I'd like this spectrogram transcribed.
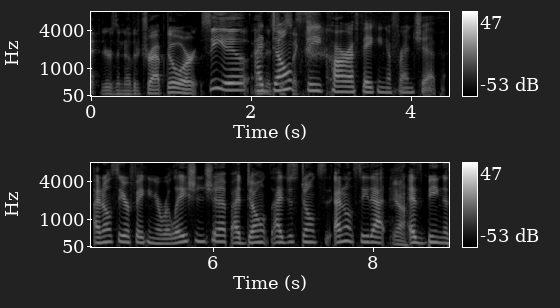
There's another trap door. See you. I And it's don't like, see Cara faking a friendship. I don't see her faking a relationship. I don't. I just don't. I don't see that Yeah. as being a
